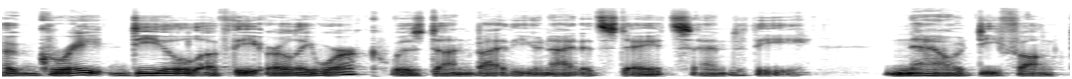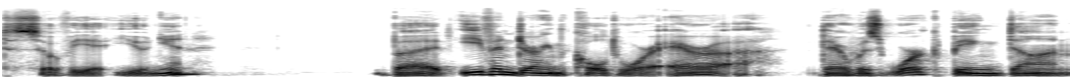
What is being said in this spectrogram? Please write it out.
A great deal of the early work was done by the United States and the now defunct Soviet Union. But even during the Cold War era, there was work being done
